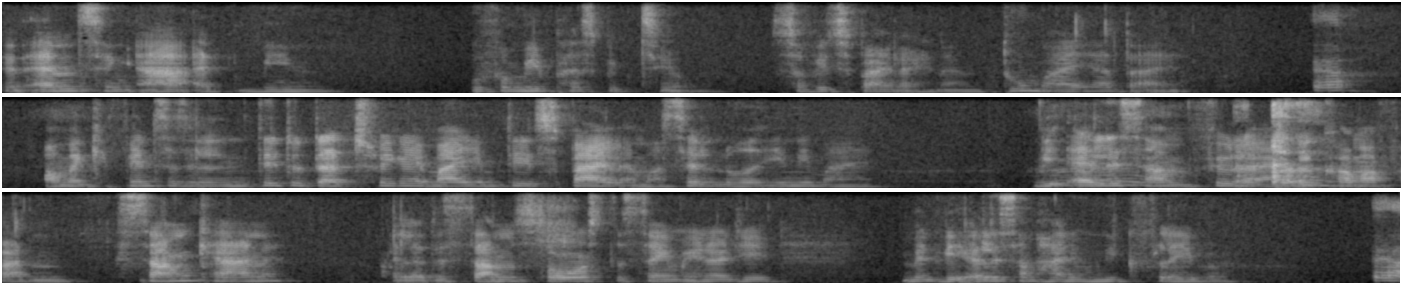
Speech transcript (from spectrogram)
Den anden ting er, at min, ud fra mit perspektiv, så vi spejler hinanden. Du er mig, jeg dig. Ja. Og man kan finde sig selv. Det, du der trigger i mig, jamen, det er et spejl af mig selv, noget inde i mig. Vi alle sammen føler, at vi kommer fra den samme kerne, eller det samme source, the same energy, men vi alle sammen har en unik flavor. Ja.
